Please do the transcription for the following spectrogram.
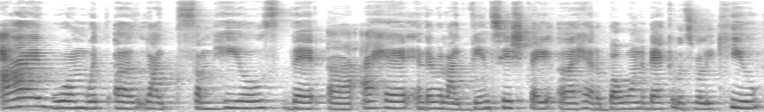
I wore them with uh, like some heels that uh, I had, and they were like vintage. They uh, had a bow on the back. It was really cute.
